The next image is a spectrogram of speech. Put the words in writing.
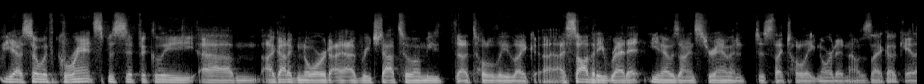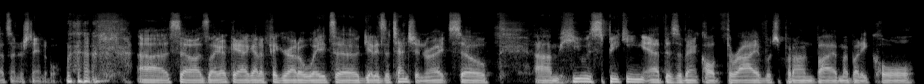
Yeah, so with Grant specifically, um, I got ignored. I, I, reached out to him. He uh, totally like uh, I saw that he read it. You know, it was on Instagram and just like totally ignored it. And I was like, okay, that's understandable. uh, so I was like, okay, I got to figure out a way to get his attention, right? So um, he was speaking at this event called Thrive, which put on by my buddy Cole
